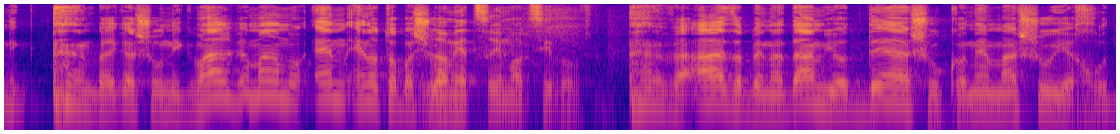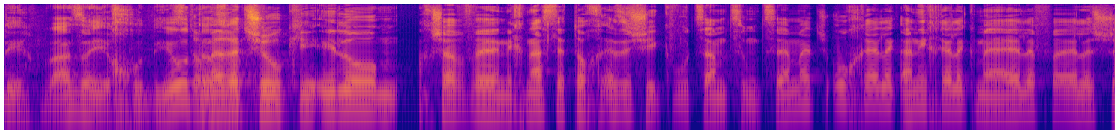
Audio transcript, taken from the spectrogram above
ברגע שהוא נגמר, גמרנו, אין, אין אותו בשוק. לא מייצרים עוד סיבוב. ואז הבן אדם יודע שהוא קונה משהו ייחודי, ואז הייחודיות זאת אומרת שהוא כאילו עכשיו אה, נכנס לתוך איזושהי קבוצה מצומצמת, הוא חלק, אני חלק מהאלף האלה ש...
